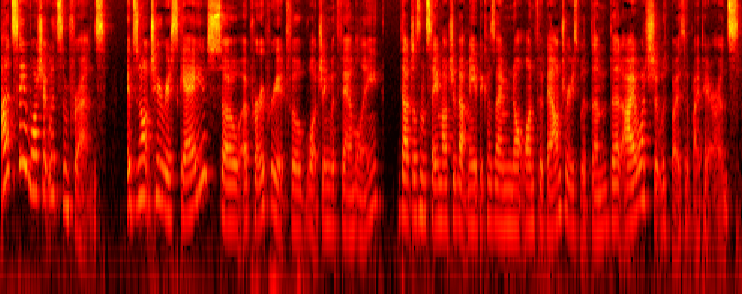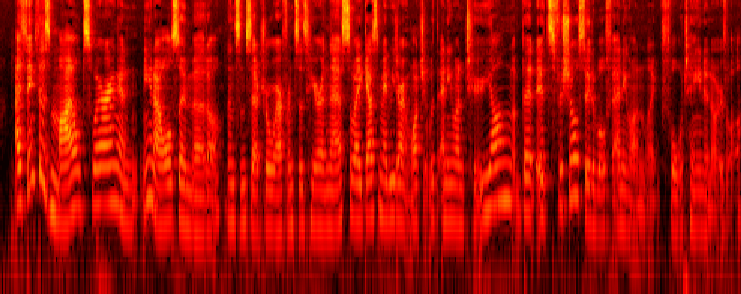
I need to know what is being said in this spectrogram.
I'd say watch it with some friends. It's not too risque, so appropriate for watching with family. That doesn't say much about me because I'm not one for boundaries with them, but I watched it with both of my parents. I think there's mild swearing and, you know, also murder and some sexual references here and there, so I guess maybe don't watch it with anyone too young, but it's for sure suitable for anyone like 14 and over.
